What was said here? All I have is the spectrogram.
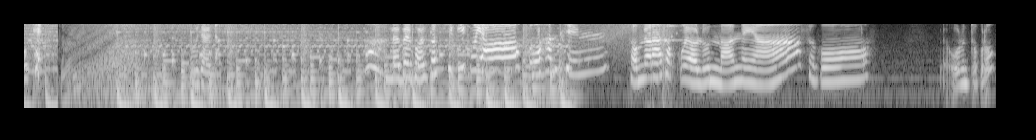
오케이. 너무 잘했다. 하, 레벨 벌써 10이고요. 또 한 팀 전멸하셨고요. 룬 나왔네요. 수고. 오른쪽으로?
